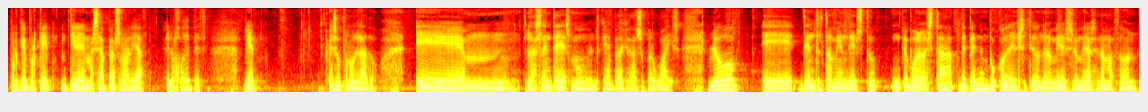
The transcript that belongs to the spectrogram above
¿Por qué? Porque tiene demasiada personalidad el ojo de pez. Bien, eso por un lado. Eh, las lentes Movement, que me parece que están súper guays. Luego, eh, dentro también de esto, eh, bueno, está, depende un poco del sitio donde lo mires. Si lo miras en Amazon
